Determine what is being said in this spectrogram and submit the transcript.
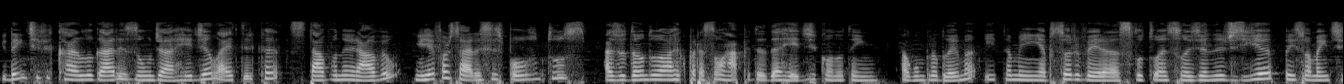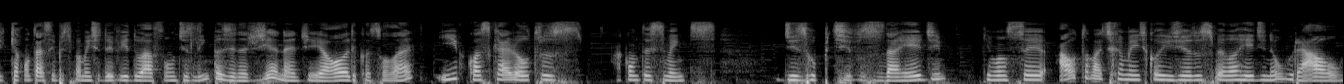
identificar lugares onde a rede elétrica está vulnerável e reforçar esses pontos ajudando a recuperação rápida da rede quando tem algum problema e também absorver as flutuações de energia, principalmente que acontecem principalmente devido a fontes limpas de energia, né, de eólica, solar e quaisquer outros acontecimentos disruptivos da rede que vão ser automaticamente corrigidos pela rede neural.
